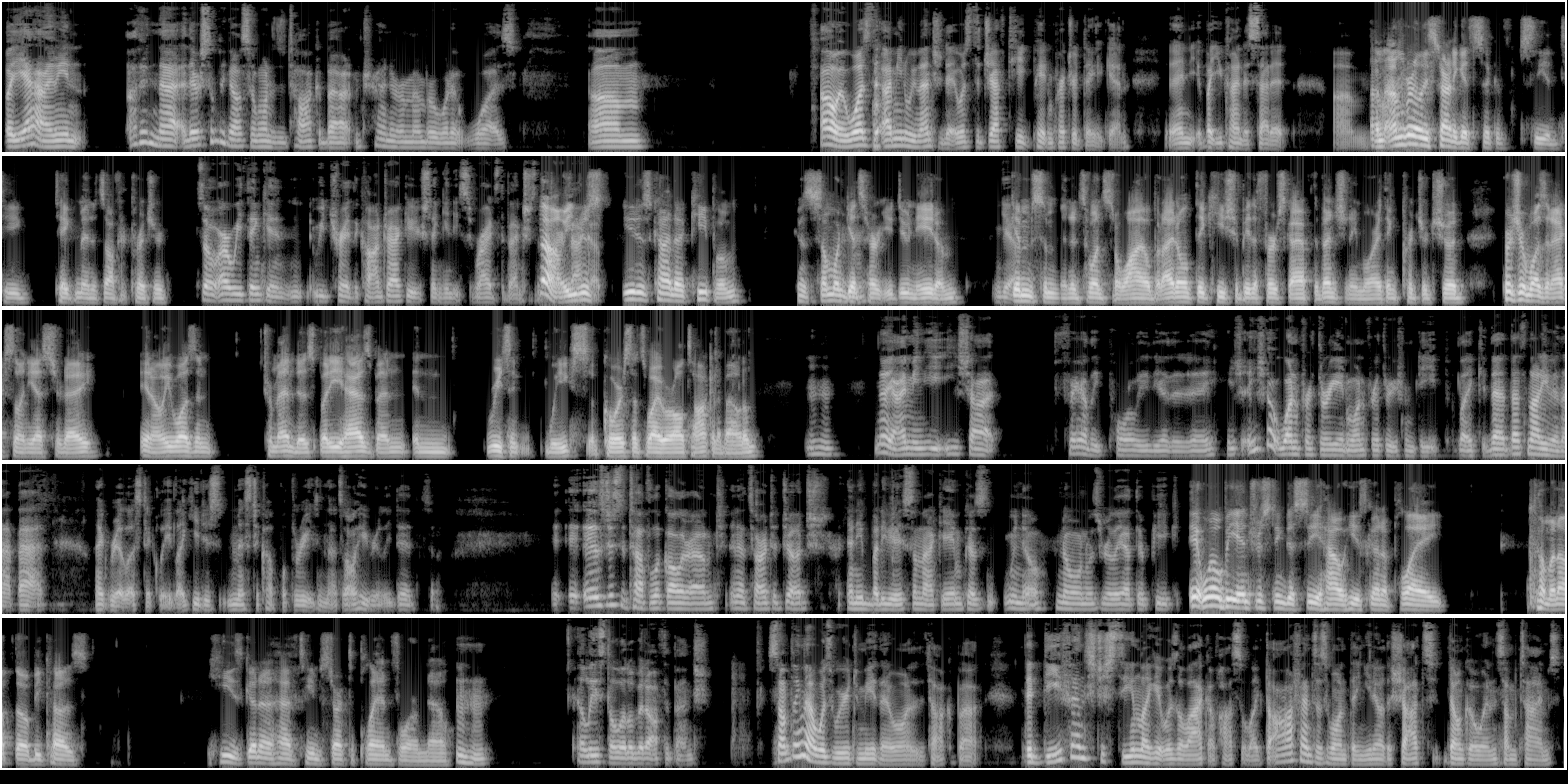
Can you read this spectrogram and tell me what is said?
but yeah. I mean, other than that, there was something else I wanted to talk about. I'm trying to remember what it was. Um. Oh, it was. The, I mean, we mentioned it. It was the Jeff Teague, Payton Pritchard thing again, and but you kind of said it. Um, I'm I'm really starting to get sick of seeing Teague take minutes off of Pritchard. So, are we thinking we trade the contract? Or you just thinking he rides the benches? No, you just you just kind of keep him because someone gets hurt, you do need him. yeah. Give him some minutes once in a while, but I don't think he should be the first guy off the bench anymore. I think Pritchard should. Pritchard wasn't excellent yesterday. You know, he wasn't tremendous, but he has been in recent weeks. Of course, that's why we're all talking about him. hmm No, yeah. I mean, he he shot fairly poorly the other day. He he shot one for three and one for three from deep. Like that. That's not even that bad. Like realistically, like he just missed a couple threes, and that's all he really did. So. It, it was just a tough look all around, and it's hard to judge anybody based on that game because we know no one was really at their peak. It will be interesting to see how he's going to play coming up, though, because he's going to have teams start to plan for him now. hmm At least a little bit off the bench. Something that was weird to me that I wanted to talk about. The defense just seemed like it was a lack of hustle. Like the offense is one thing, you know, the shots don't go in sometimes.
